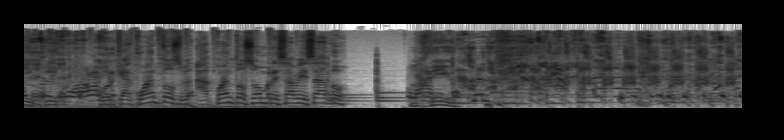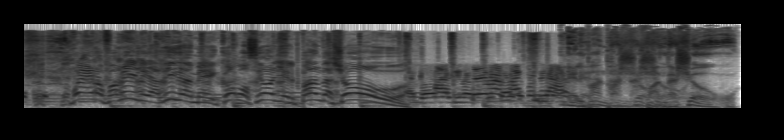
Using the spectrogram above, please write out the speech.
Chiquito. Porque a cuántos, a cuántos hombres ha besado. Pues digo. Bueno, familia, díganme, ¿cómo se oye el Panda Show? El Panda Show. Panda Show.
